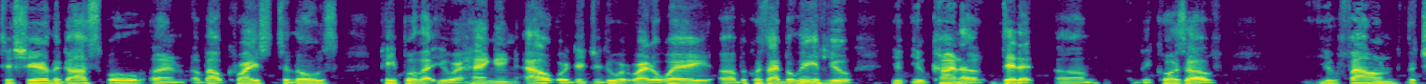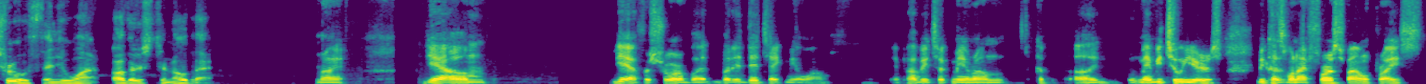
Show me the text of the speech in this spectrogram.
to share the gospel and about christ to those people that you were hanging out or did you do it right away uh, because i believe you you, you kind of did it um, because of you found the truth and you want others to know that Right. Yeah. Um. Yeah, for sure. But but it did take me a while. It probably took me around uh, maybe two years because when I first found Christ,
